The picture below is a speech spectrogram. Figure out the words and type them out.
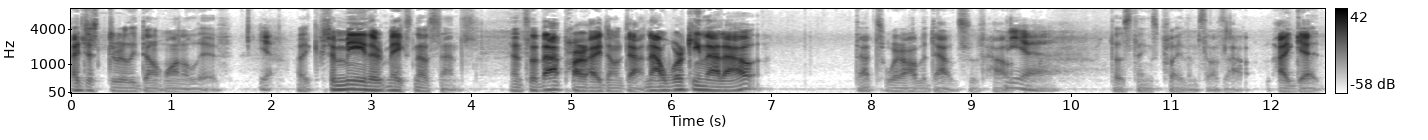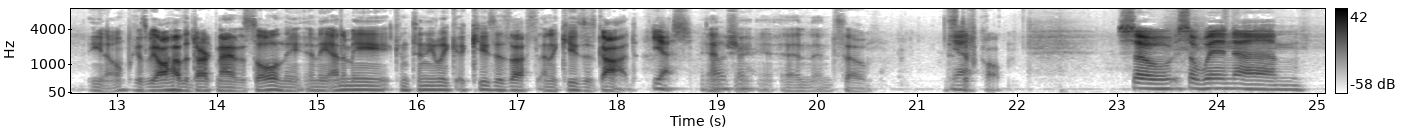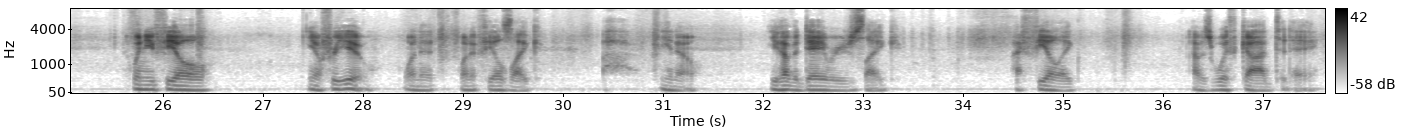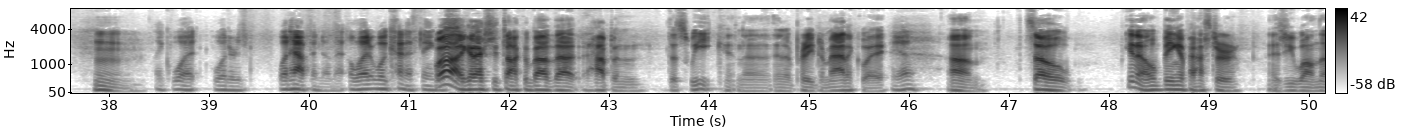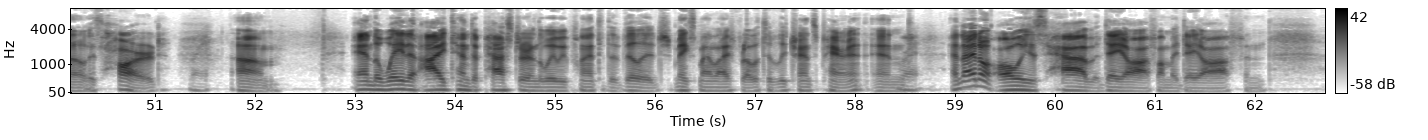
I just really don't want to live. Yeah. Like to me, that makes no sense. And so that part I don't doubt. Now working that out, that's where all the doubts of how Yeah. those things play themselves out. I get, you know, because we all have the dark night of the soul, and the and the enemy continually accuses us and accuses God. Yes. And, oh, sure. And and so it's Yeah. difficult. So, so when um, when you feel, you know, for you, when it when it feels like, ah, you know, you have a day where you're just like, I feel like I was with God today. Hmm. Like, what what are what happened on that? What what kind of things? Well, I could actually talk about that happened this week in a in a pretty dramatic way. yeah. Um, so, you know, being a pastor, as you well know, is hard. Right. Um, and the way that I tend to pastor and the way we planted the village makes my life relatively transparent. And Right. and I don't always have a day off on my day off. And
